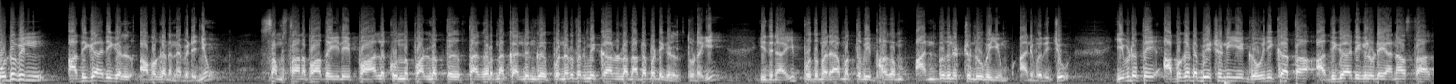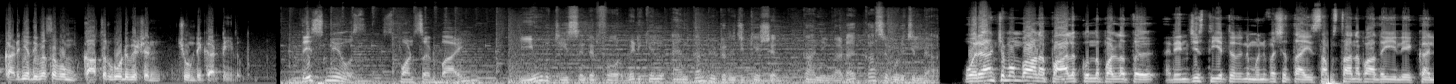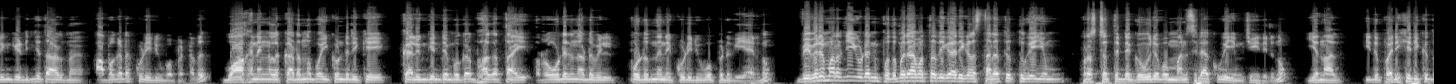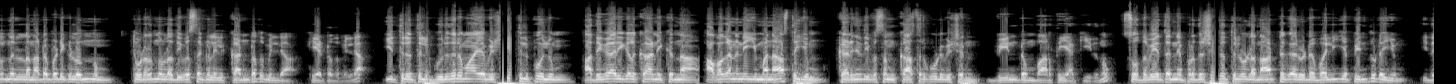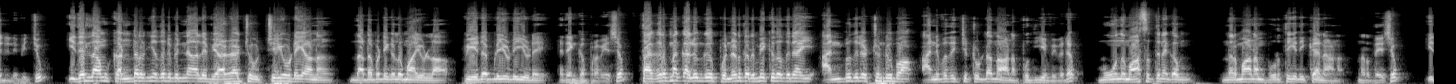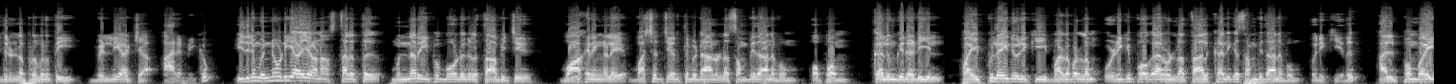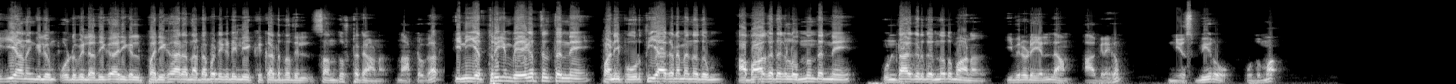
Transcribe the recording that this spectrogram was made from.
ഒടുവിൽ അധികാരികൾ അവഗണന വെടിഞ്ഞു സംസ്ഥാന പാതയിലെ പാലക്കുന്ന് പള്ളത്ത് തകർന്ന കല്ലുങ്ക് പുനർനിർമ്മിക്കാനുള്ള നടപടികൾ തുടങ്ങി. ഇതിനായി പൊതുമരാമത്ത് വിഭാഗം അൻപത് ലക്ഷം രൂപയും അനുവദിച്ചു. ഇവിടുത്തെ അപകട ഭീഷണിയെ ഗൗനിക്കാത്ത അധികാരികളുടെ അനാസ്ഥ കഴിഞ്ഞ ദിവസവും Kasaragod vision ചൂണ്ടിക്കാട്ടിയിരുന്നു. News sponsored by centre for medical and computer education Kanhangad Kasaragod ജില്ല. ഒരാഴ്ച മുമ്പാണ് പാലക്കുന്ന് പള്ളത്ത് രഞ്ജിസ് തിയേറ്ററിന് മുൻവശത്തായി സംസ്ഥാന പാതയിലെ കലുങ്കിടിഞ്ഞു താഴ്ന്ന് അപകടക്കുഴി രൂപപ്പെട്ടത്. വാഹനങ്ങൾ കടന്നുപോയിക്കൊണ്ടിരിക്കെ കലുങ്കിന്റെ മുഗൾ ഭാഗത്തായി റോഡിന് നടുവിൽ പൊടുന്നനെ കുടി രൂപപ്പെടുകയായിരുന്നു. വിവരമറിഞ്ഞയുടൻ പൊതുമരാമത്ത് അധികാരികൾ സ്ഥലത്തെത്തുകയും പ്രശ്നത്തിന്റെ ഗൌരവം മനസ്സിലാക്കുകയും ചെയ്തിരുന്നു. എന്നാൽ ഇത് പരിഹരിക്കുന്നതിനുള്ള നടപടികളൊന്നും തുടർന്നുള്ള ദിവസങ്ങളിൽ കണ്ടതുമില്ല കേട്ടതുമില്ല. ഇത്തരത്തിൽ ഗുരുതരമായ വിഷയത്തിൽ പോലും അധികാരികൾ കാണിക്കുന്ന അവഗണനയും അനാസ്ഥയും കഴിഞ്ഞ ദിവസം കാസർഗോഡ് വിഷൻ വീണ്ടും വാർത്തയാക്കിയിരുന്നു. സ്വതവേ തന്നെ പ്രതിഷേധത്തിലുള്ള നാട്ടുകാരുടെ വലിയ പിന്തുണയും ഇതിന് ലഭിച്ചു. ഇതെല്ലാം കണ്ടറിഞ്ഞതിന് പിന്നാലെ വ്യാഴാഴ്ച ഉച്ചയോടെയാണ് നടപടികളുമായുള്ള പി ഡബ്ല്യു ഡിയുടെ രംഗപ്രവേശം. തകർന്ന കലുങ്ക് പുനർനിർമ്മിക്കുന്നതിനായി അൻപത് ലക്ഷം രൂപ അനുവദിച്ചിട്ടുണ്ടെന്നാണ് പുതിയ വിവരം. മൂന്ന് മാസത്തിനകം നിർമ്മാണം പൂർത്തീകരിക്കാനാണ് നിർദ്ദേശം. ഇതിനുള്ള പ്രവൃത്തി വെള്ളിയാഴ്ച ആരംഭിക്കും. ഇതിനു മുന്നോടിയായാണ് സ്ഥലത്ത് മുന്നറിയിപ്പ് ബോർഡുകൾ സ്ഥാപിച്ച് വാഹനങ്ങളെ വശം ചേർത്ത് വിടാനുള്ള സംവിധാനവും ഒപ്പം കലുങ്കിനടിയിൽ പൈപ്പ് ലൈൻ ഒരുക്കി മഴവെള്ളം ഒഴുകിപ്പോകാനുള്ള താൽക്കാലിക സംവിധാനവും ഒരുക്കിയത്. അല്പം വൈകിയാണെങ്കിലും ഒടുവിൽ അധികാരികൾ പരിഹാര നടപടികളിലേക്ക് കടന്നതിൽ സന്തുഷ്ടരാണ് നാട്ടുകാർ. ഇനി എത്രയും വേഗത്തിൽ തന്നെ പണി പൂർത്തിയാകണമെന്നതും അപാകതകളൊന്നും തന്നെ ഉണ്ടാകരുതെന്നതുമാണ് ഇവരുടെ എല്ലാം ആഗ്രഹം. News bureau Uduma.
